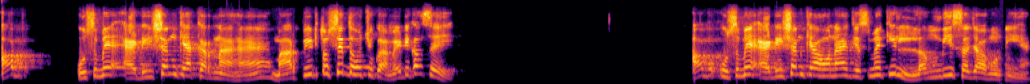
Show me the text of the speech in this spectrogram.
अब उसमें एडिशन क्या करना है? मारपीट तो सिद्ध हो चुका मेडिकल से ही। अब उसमें एडिशन क्या होना है, जिसमें कि लंबी सजा होनी है।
